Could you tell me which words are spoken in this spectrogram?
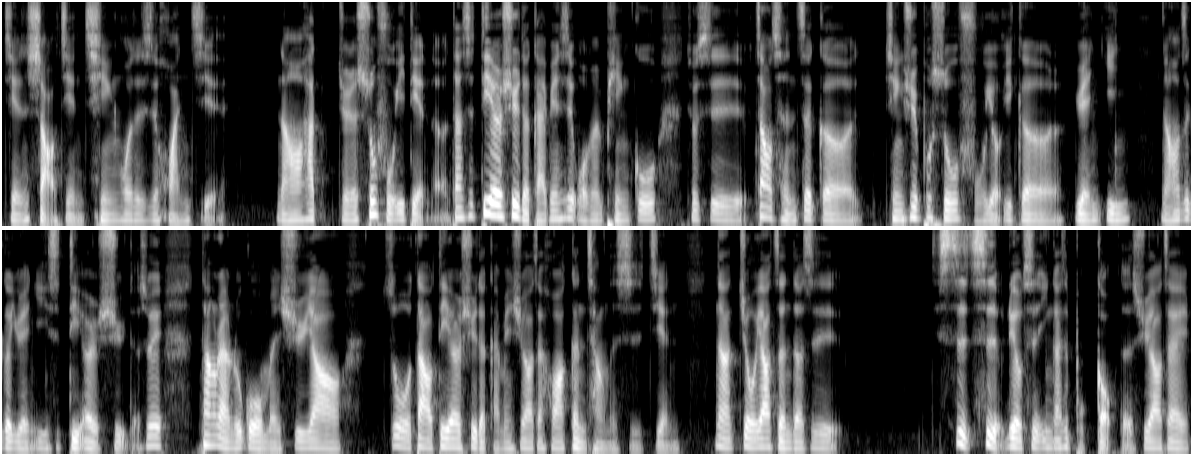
减少、减轻或者是缓解。然后他觉得舒服一点了，但是第二序的改变是我们评估，就是造成这个情绪不舒服有一个原因，然后这个原因是第二序的，所以当然如果我们需要做到第二序的改变，需要再花更长的时间，那就要真的是四次六次应该是不够的，需要再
